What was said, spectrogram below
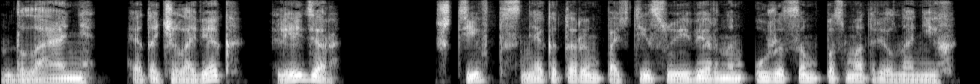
Длань — это человек? Лидер? Штифт с некоторым почти суеверным ужасом посмотрел на них,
